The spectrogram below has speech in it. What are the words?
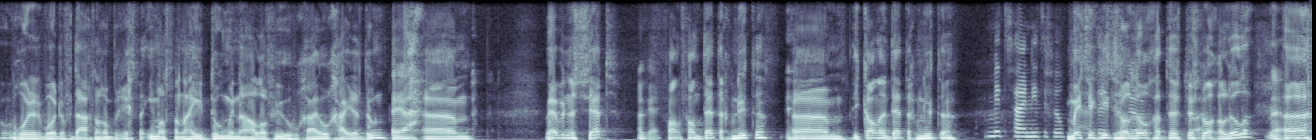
we hoorden, worden vandaag nog een bericht van iemand van... hey, doe me in een half uur, hoe ga, hoe ga je dat doen? Ja. Um, we hebben een set okay. van, van 30 minuten. Ja. Um, die kan in 30 minuten. Mits hij niet te veel praat. Mits ik niet te veel lul gaat tussendoor gaan lullen. Ja. Uh,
